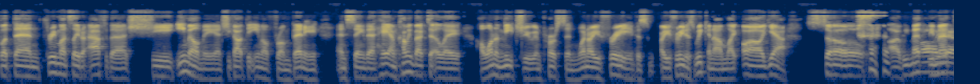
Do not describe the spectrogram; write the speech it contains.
But then three months later after that, she emailed me and she got the email from Benny and saying that, Hey, I'm coming back to LA. I want to meet you in person. When are you free? This, are you free this weekend? I'm like, oh yeah. So, uh, we met, we Oh, met, yeah.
